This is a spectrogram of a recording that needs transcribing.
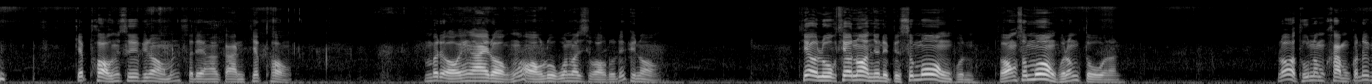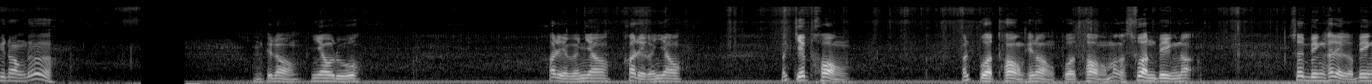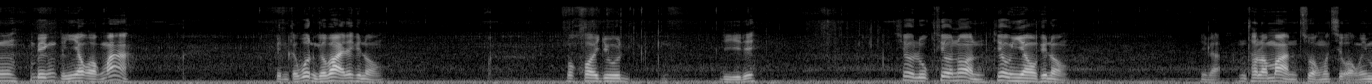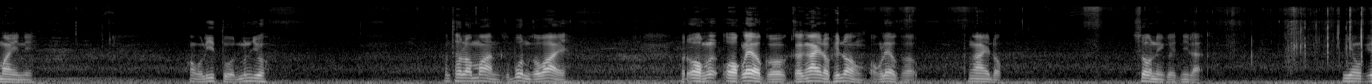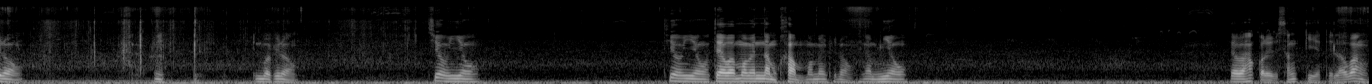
เจ็บท้องซื่อพี่น้องมันแสดงอาการเจ็บท้องมันไม่ได้ออกง่ายๆดอกมันออกลูกมันมาสิออกดูได้พี่น้อง เที่ยวลูกเที่ยวนอนอยู่นี่เป็นชั่วโมงพุ่นสองชั่วโมงพุ่นทั้งตัวนั่นรอถุงน้ำคำก็ได้พี่น้องเด้อพี่น้องเหี่ยวดูข้อเดียวก็เหี่ยวข้อเดียวก็เหี่ยวมันเจ็บท้อง มันปวดท้องพี่น้องปวดท้องมันก็ส่วนเบ่งเนาะส่วนเบ่งเขาเดียวก็เบ่งเบ่งก็เหี่ยวออกมา เป็นกระวนกระว่ายได้พี่น้องบ่คอยอยู่ดีดิเที่ยวลุกเที่ยวนอน เที่ยวเหี่ยวพี่น้องนี่แหละมันทรมานส่วงมันสิออกใหม่ๆนี่เขาก็รีดตรวจมันอยู่ มันทรมานกระบ่นกระว่ายมันออกออกแล้วก็ก็ง่ายดอกพี่น้องออกแล้วก็ง่ายดอกช่วงนี้ก็นี่แหละเหี่ยวพี่น้องนี่เห็นบ่พี่น้องเที่ยวเหี่ยว เที่ยวเหี่ยว แต่ว่ามันเป็นน้ำค่ำมันเป็นพี่น้องน้ำเหี่ยว แต่ว่าเขาก็เลยสังเกตแต่ระวัง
